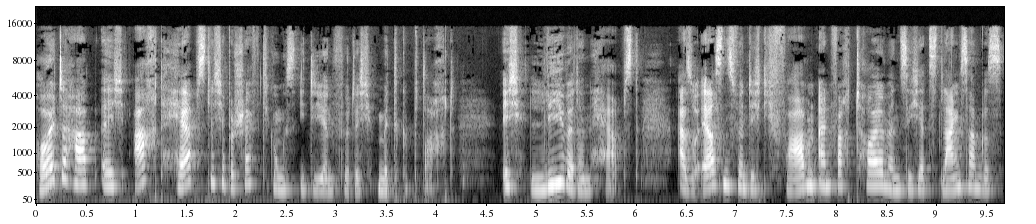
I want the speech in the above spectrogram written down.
Heute habe ich acht herbstliche Beschäftigungsideen für dich mitgebracht. Ich liebe den Herbst. Also erstens finde ich die Farben einfach toll, wenn sich jetzt langsam das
